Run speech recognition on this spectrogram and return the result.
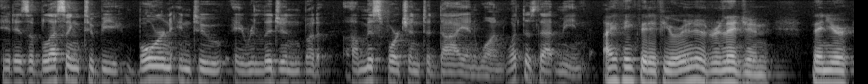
it is a blessing to be born into a religion, but a misfortune to die in one. What does that mean? I think that if you're in a religion, then you're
